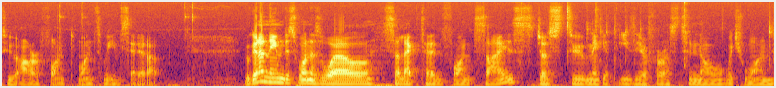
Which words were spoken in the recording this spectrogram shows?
to our font once we've set it up. We're gonna name this one as well selected font size just to make it easier for us to know which one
